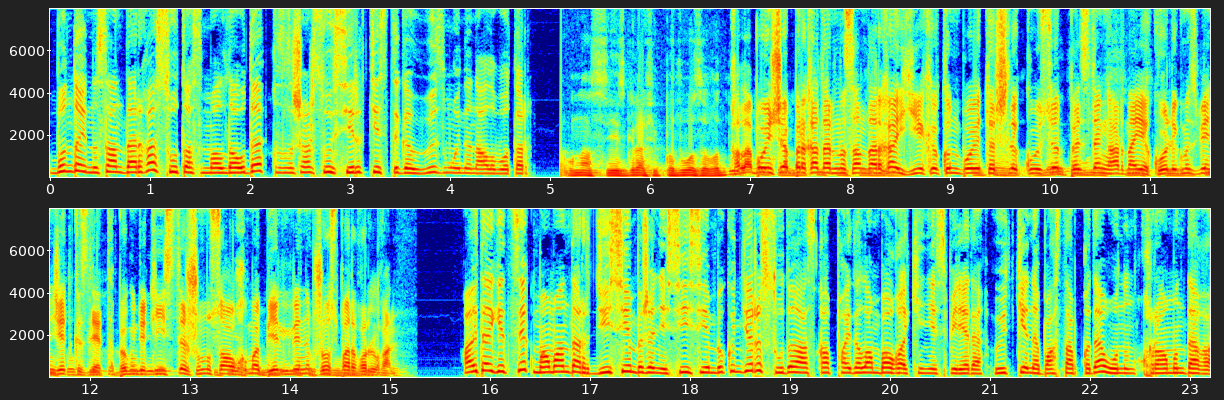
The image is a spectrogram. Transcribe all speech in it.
Бұндай нысандарға су тасымалдауды Қызылжар су серіктестігі өз мойнына алып отыр. У нас есть график подвоза воды. Қала бойынша бірқатар нысандарға екі күн бойы тіршілік көзі біздің арнайы көлігімізбен жеткізіледі. Бүгінде тиісті жұмыс ауқымы белгіленіп жоспар құрылған. Айта кетсек, мамандар дүйсенбі және сейсенбі күндері суды асқа пайдаланбауға кеңес береді. Өйткені бастапқыда оның құрамындағы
